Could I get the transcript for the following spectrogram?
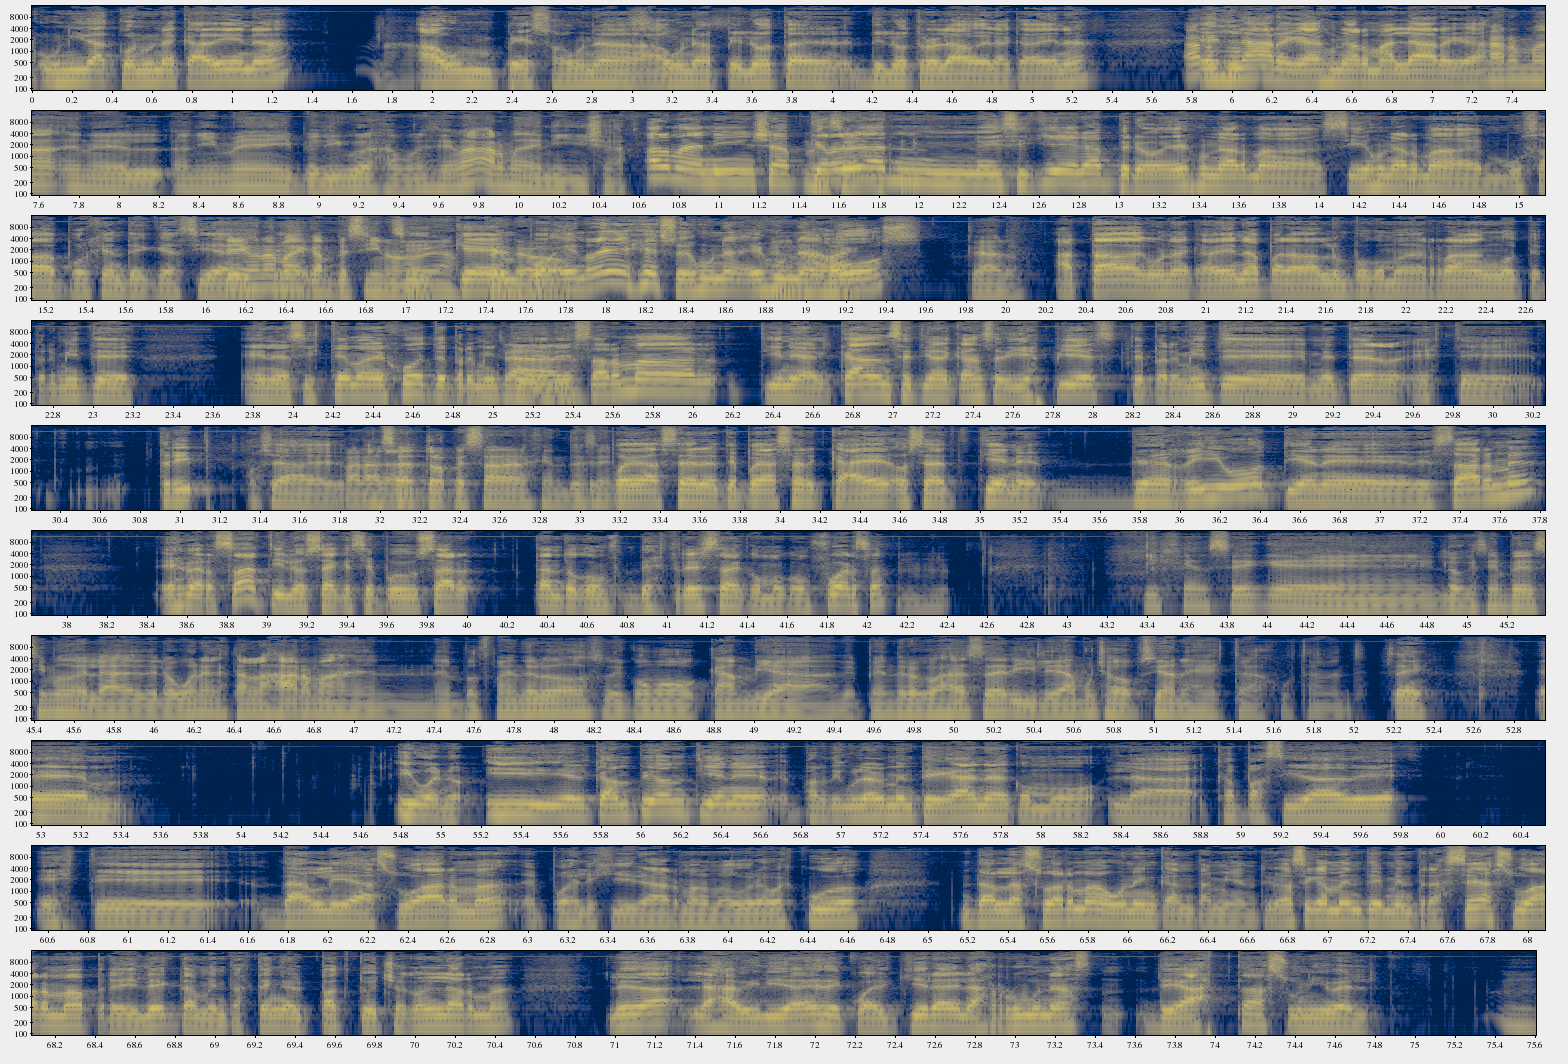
unida con una cadena ajá. a un peso, a una, a una pelota del otro lado de la cadena. Es larga, es un arma larga. Arma en el anime y películas japonesas se llama arma de ninja. Arma de ninja, que en O sea- realidad ni siquiera, pero es un arma, sí es un arma usada por gente que hacía. Sí, es un este, arma de campesino, sí, en realidad, Kenpo. pero- En realidad es eso, es una, es Es un una hoz Claro. atada con una cadena para darle un poco más de rango, te permite, en el sistema de juego te permite Claro. desarmar, tiene alcance, tiene alcance de 10 pies, te permite meter este trip, o sea, Para, hacer tropezar a la gente. te sí. puede hacer, te puede hacer caer, o sea, tiene derribo, tiene desarme, es versátil, o sea que se puede usar tanto con destreza como con fuerza. Fíjense que lo que siempre decimos de, la- de lo buenas que están las armas en, en Pathfinder 2, de cómo cambia, depende de lo que vas a hacer, y le da muchas opciones esta, justamente. Sí. Em, y bueno, y el campeón tiene, particularmente gana como la capacidad de este, darle a su arma, eh, puedes elegir arma, armadura o escudo, darle a su arma un encantamiento. Y básicamente mientras sea su arma predilecta, mientras tenga el pacto hecho con el arma, le da las habilidades de cualquiera de las runas de hasta su nivel. Mm.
